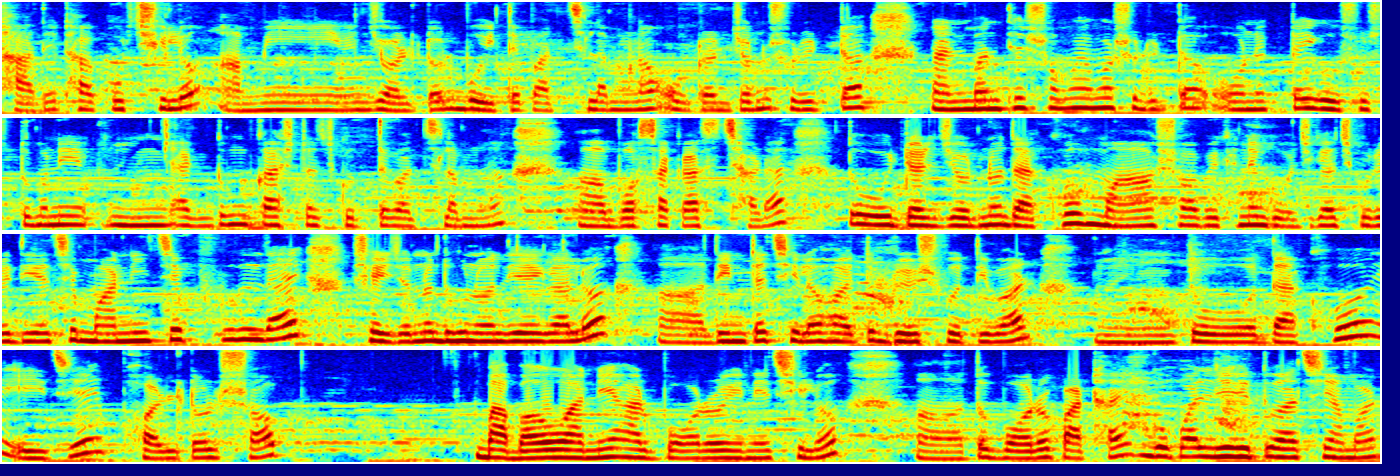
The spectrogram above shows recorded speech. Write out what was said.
ছাদে ঠাকুর ছিল। আমি জল টল বইতে পারছিলাম না। ওটার জন্য শরীরটা নাইন মান্থের সময় আমার শরীরটা অনেকটাই অসুস্থ মানে একদম কাজ টাজ করতে পারছিলাম না বসা কাজ ছাড়া। তো ওইটার জন্য দেখো মা সব এখানে গোছগাছ করে দিয়েছে। মা নিচে ফুল দেয়, সেই জন্য ধুনো দিয়ে গেল। দিনটা ছিল হয়তো বৃহস্পতিবার। তো দেখো এই যে ফল টল সব বাবাও আনে আর বড় এনেছিল। তো বড় পাঠায়। গোপাল যেহেতু আছে আমার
